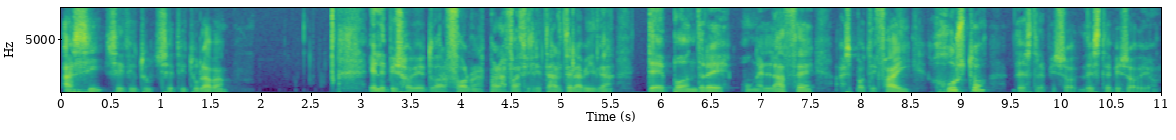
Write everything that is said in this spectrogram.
Así se titulaba el episodio. De todas formas, para facilitarte la vida, te pondré un enlace a Spotify justo de este episodio. De este episodio.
